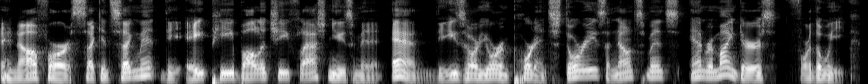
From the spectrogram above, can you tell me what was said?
And now for our second segment, the AP Biology Flash News Minute. And these are your important stories, announcements, and reminders for the week.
